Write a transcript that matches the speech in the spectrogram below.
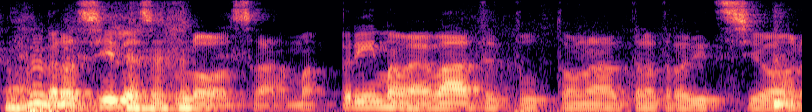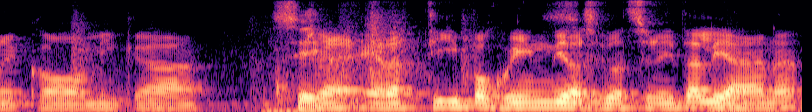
in Brasile è esplosa, ma prima avevate tutta un'altra tradizione comica. Sì. Cioè, era tipo quindi la situazione italiana.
